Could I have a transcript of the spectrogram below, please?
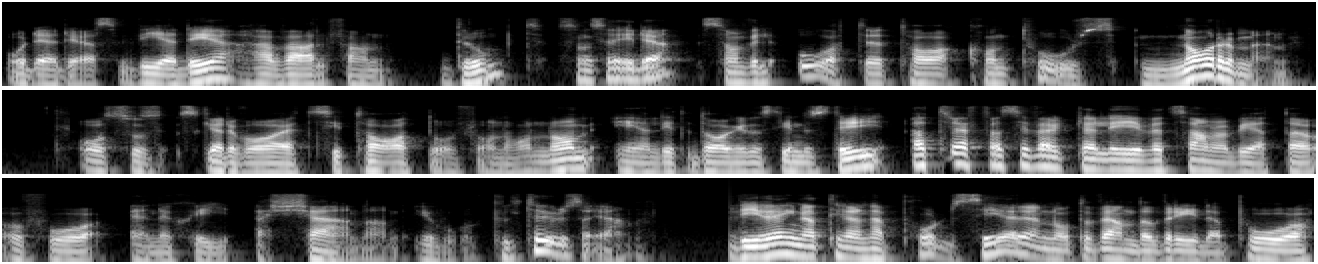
och det är deras VD Haval van Dromt som säger det, som vill återta kontorsnormen. Och så ska det vara ett citat då från honom enligt Dagens Industri. Att träffas i verkliga livet, samarbeta och få energi är kärnan i vår kultur, säger han. Vi har ägnat hela den här poddserien åt att vända och vrida på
